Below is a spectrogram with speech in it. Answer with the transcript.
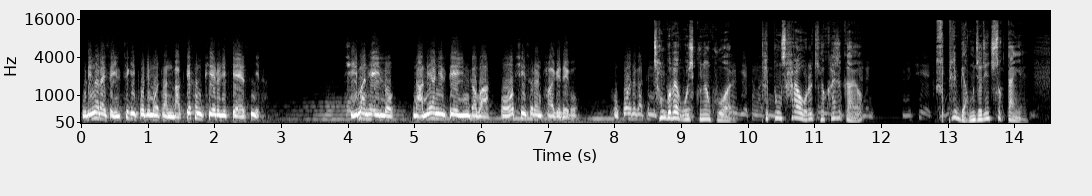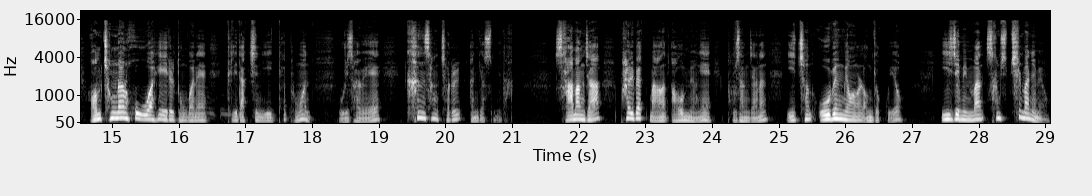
우리나라에서 일찍이 보지 못한 막대한 피해를 입게 했습니다. 심한 해일로 남해안 일대의 인가와 어업시설은 파괴되고 폭포와도 같은 1959년 9월 태풍 사라오를 기억하실까요? 하필 명절인 추석 당일 엄청난 호우와 해일을 동반해 들이닥친 이 태풍은 우리 사회에 큰 상처를 안겼습니다. 사망자 849명에 부상자는 2,500명을 넘겼고요. 이재민만 37만여 명,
